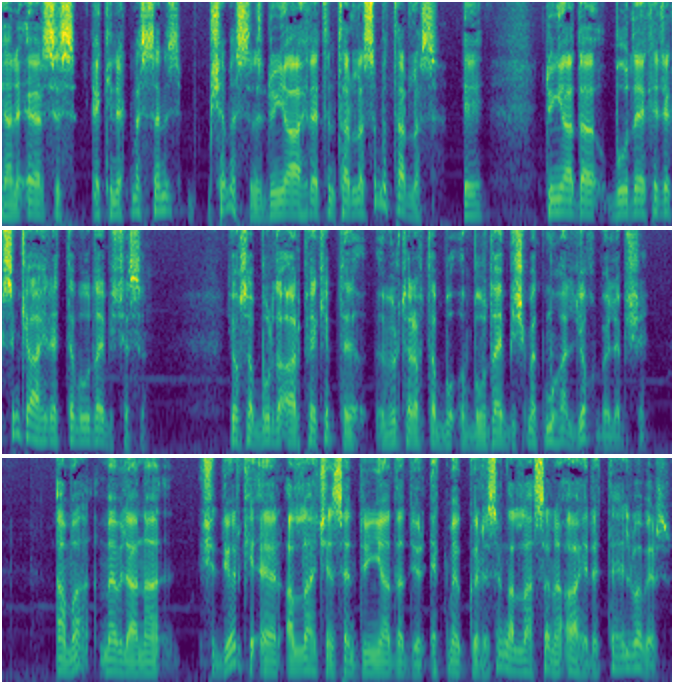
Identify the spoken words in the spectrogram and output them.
Yani eğer siz ekin ekmezseniz biçemezsiniz. Dünya ahiretin tarlası mı tarlası? E, dünyada buğday ekeceksin ki ahirette buğday biçesin. Yoksa burada arpa ekip de öbür tarafta bu, buğday biçmek muhal yok böyle bir şey. Ama Mevlana işte diyor ki eğer Allah için sen dünyada diyor ekmek verirsen Allah sana ahirette helva verir.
